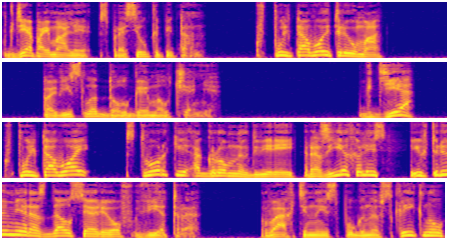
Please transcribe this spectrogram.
«Где поймали?» — спросил капитан. «В пультовой трюма». Повисло долгое молчание. «Где? В пультовой?» Створки огромных дверей разъехались, и в трюме раздался рев ветра. Вахтина испуганно вскрикнул,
